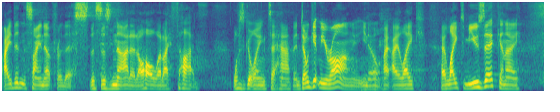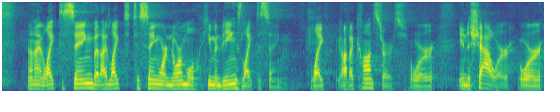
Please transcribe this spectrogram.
I didn't sign up for this. This is not at all what I thought was going to happen. Don't get me wrong, you know, I, I like I liked music and I and I like to sing, but I liked to sing where normal human beings like to sing, like at a concert or in the shower or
